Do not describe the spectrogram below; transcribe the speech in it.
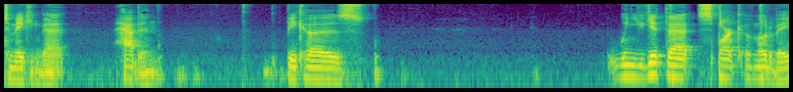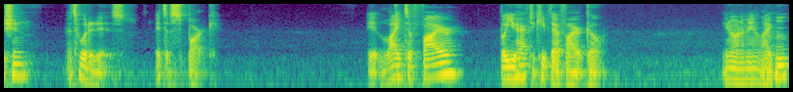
to making that happen because when you get that spark of motivation, that's what it is. It's a spark. It lights a fire, but you have to keep that fire going. You know what I mean? Like, mm-hmm.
